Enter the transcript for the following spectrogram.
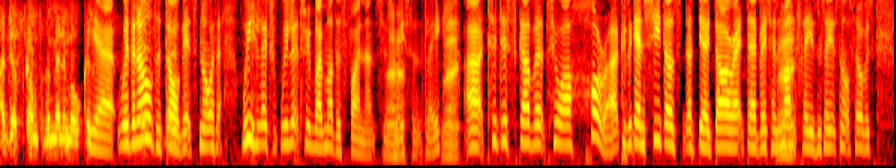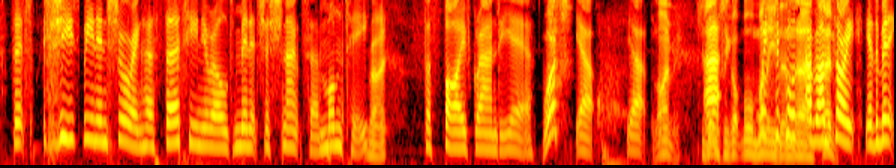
I've just gone for the minimal. Cause Yeah, with an older dog, it's not worth it. We looked, we looked through my mother's finances Uh-huh. recently Right. uh, to discover, to our horror, because again, she does uh, you know, direct debit and Right. monthlies, and so it's not so obvious that she's been insuring her 13 year old miniature schnauzer, Monty, Right. for five grand a year. What? Yeah, yeah. Blimey. She's Uh, obviously got more money Which, of than, course, uh, I'm, I'm sorry. Yeah, the minute,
